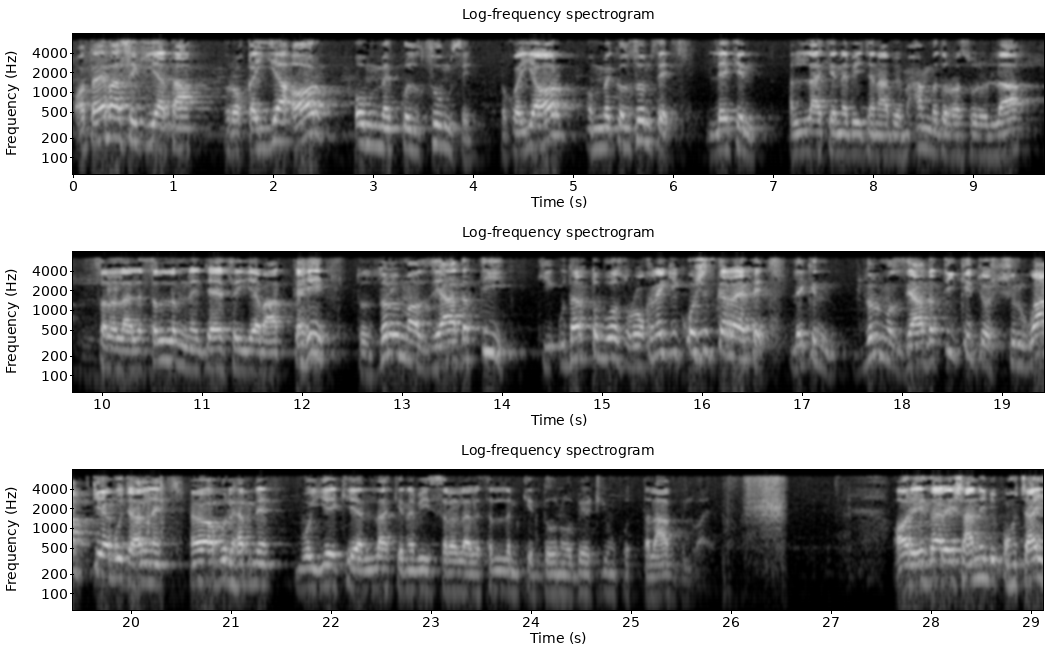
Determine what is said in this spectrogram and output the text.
اتبا سے کیا تھا؟ رقیہ اور ام کلثوم سے۔ رقیہ اور ام کلثوم سے۔ لیکن اللہ کے نبی جناب محمد الرسول اللہ صلی اللہ علیہ وسلم نے جیسے یہ بات کہی تو ظلم و زیادتی کی ادھر تو وہ روکنے کی کوشش کر رہے تھے، لیکن ظلم و زیادتی کی جو شروعات کی ابو جہل نے، ابو الحب نے، وہ یہ کہ اللہ کے نبی صلی اللہ علیہ وسلم کی دونوں بیٹیوں کو طلاق دلوایا۔ اور اظہار ریشانی بھی پہنچائی۔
